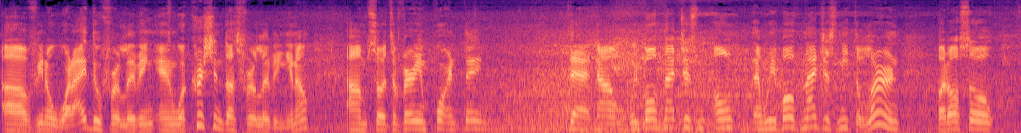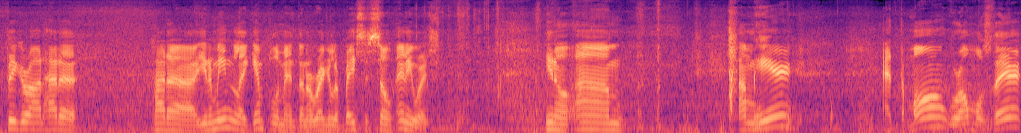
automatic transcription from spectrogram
of you know what i do for a living and what christian does for a living you know? Um, so it's a very important thing that um, we both not just own and we both not just need to learn but also figure out how to how to you know what i mean? Like implement on a regular basis. So anyways you know um i'm here at the mall. We're almost there.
